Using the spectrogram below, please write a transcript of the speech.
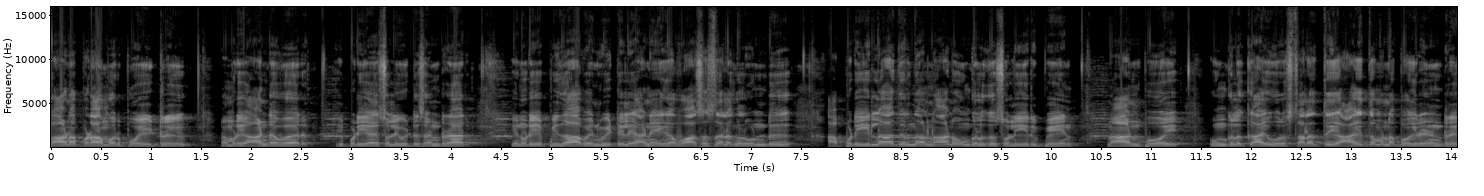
காணப்படாமற் போயிற்று. நம்முடைய ஆண்டவர் இப்படியே சொல்லிவிட்டு சென்றார். என்னுடைய பிதாவின் வீட்டிலே அநேக வாசஸ்தலங்கள் உண்டு. அப்படி இல்லாதிருந்தால் நானும் உங்களுக்கு சொல்லியிருப்பேன். நான் போய் உங்களுக்காய் ஒரு ஸ்தலத்தை ஆயத்தம் பண்ண போகிறேன் என்று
